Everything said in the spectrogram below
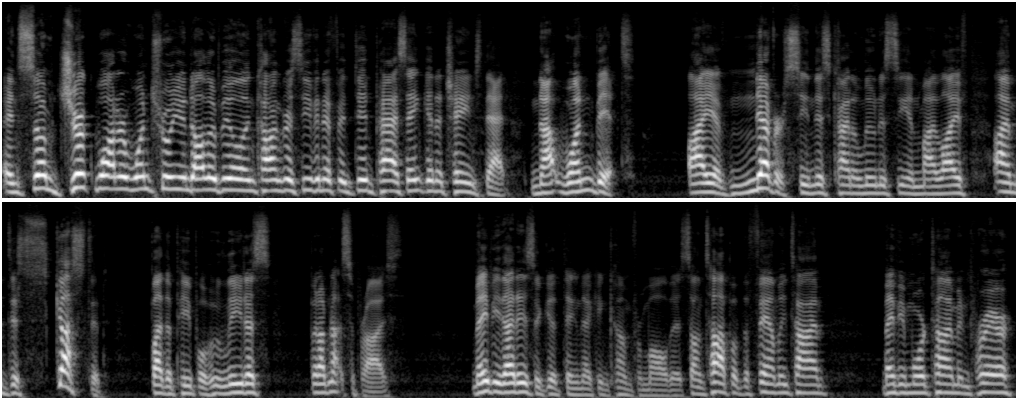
And some jerkwater $1 trillion bill in Congress, even if it did pass, ain't going to change that. Not one bit. I have never seen this kind of lunacy in my life. I'm disgusted by the people who lead us, but I'm not surprised. Maybe that is a good thing that can come from all this. On top of the family time, maybe more time in prayer.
